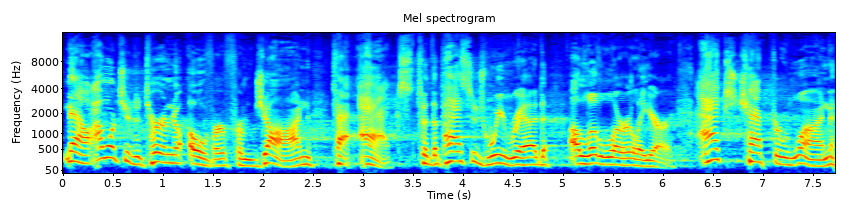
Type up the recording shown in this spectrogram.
Now, I want you to turn over from John to Acts, to the passage we read a little earlier. Acts chapter 1,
